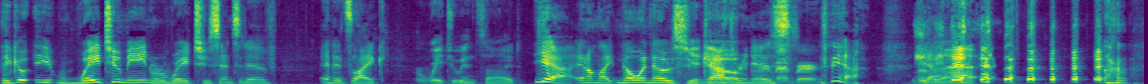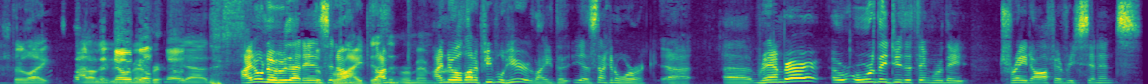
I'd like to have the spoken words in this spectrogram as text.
they go way too mean or way too sensitive, and it's like, Or way too inside. yeah, and I'm like, no one knows who You know, Catherine is. remember? yeah, Remember yeah. that? They're like, I don't that even no one remember. knows. Yeah. I don't know who that is. and I'm- bride doesn't I'm- remember. I know a lot of people here like, the, yeah, it's not going to work. Yeah. Uh, uh, remember, or, or they do the thing where they trade off every sentence,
